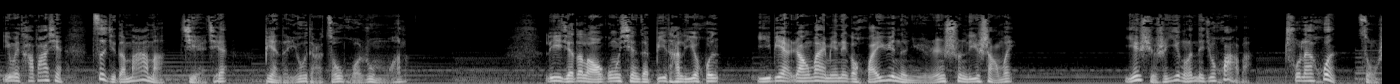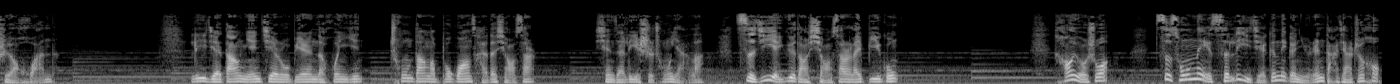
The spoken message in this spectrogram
因为他发现自己的妈妈、姐姐变得有点走火入魔了。丽姐的老公现在逼她离婚，以便让外面那个怀孕的女人顺利上位。也许是应了那句话吧，出来混总是要还的。丽姐当年介入别人的婚姻。充当了不光彩的小三儿，现在历史重演了，自己也遇到小三儿来逼宫。好友说，自从那次丽姐跟那个女人打架之后，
